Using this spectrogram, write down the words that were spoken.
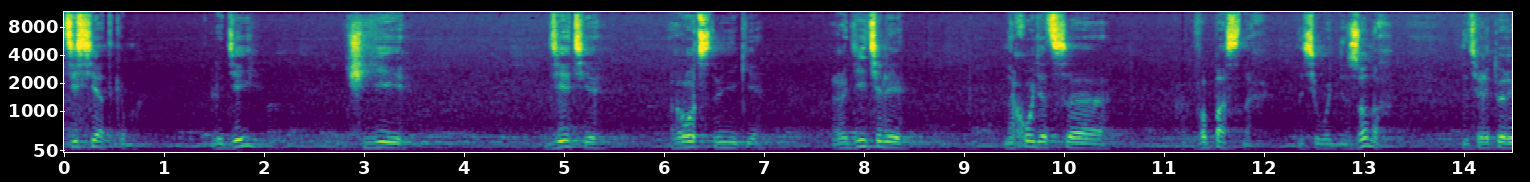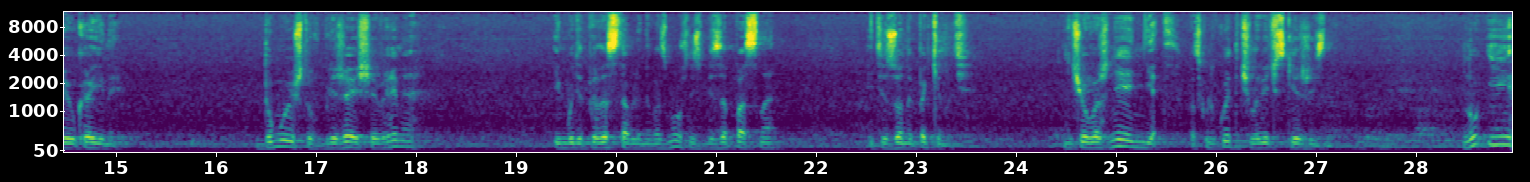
десяткам людей, чьи дети, родственники – родители находятся в опасных на сегодня зонах на территории Украины. Думаю, что в ближайшее время им будет предоставлена возможность безопасно эти зоны покинуть. Ничего важнее нет, поскольку это человеческие жизни. Ну и,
